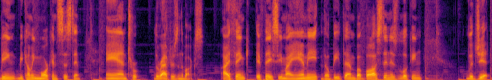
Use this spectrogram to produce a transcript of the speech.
being becoming more consistent and tr- the Raptors in the Bucks. I think if they see Miami, they'll beat them, but Boston is looking legit.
